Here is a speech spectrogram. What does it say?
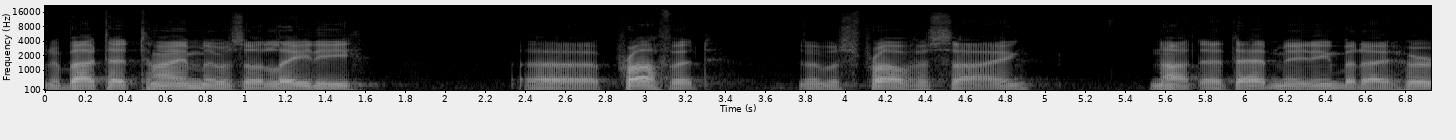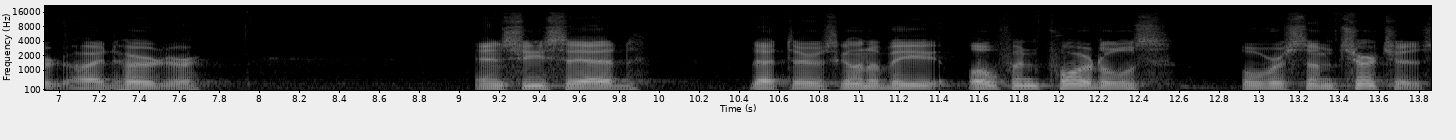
And about that time, there was a lady uh, prophet that was prophesying, not at that meeting, but I'd heard, I'd heard her. And she said that there's going to be open portals over some churches.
